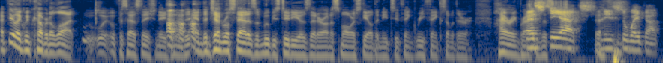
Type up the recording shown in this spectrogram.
I feel like we've covered a lot with Assassination Nation and, the, and the general status of movie studios that are on a smaller scale that need to think rethink some of their hiring practices. STX needs to wake up.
